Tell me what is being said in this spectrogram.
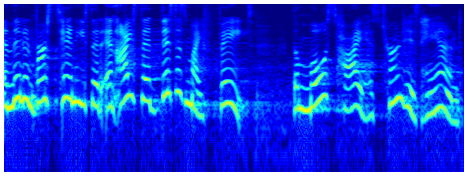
And then in verse 10, he said, And I said, This is my fate. The Most High has turned his hand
